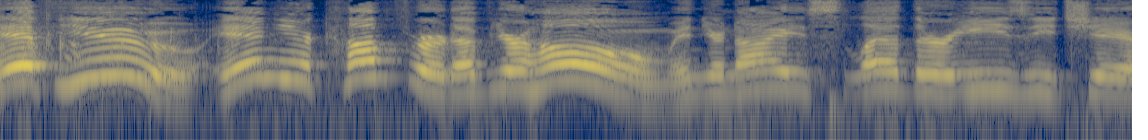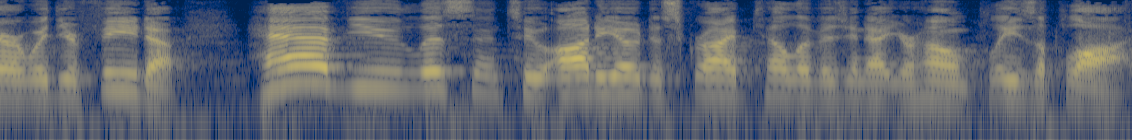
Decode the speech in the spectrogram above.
If you, in your comfort of your home, in your nice leather easy chair with your feet up, have you listened to audio described television at your home? Please applaud.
